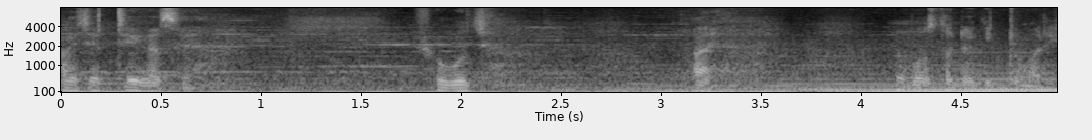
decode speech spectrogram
আচ্ছা ঠিক আছে। সবুজ আয় বস্তাটা গিট্টু মারি।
